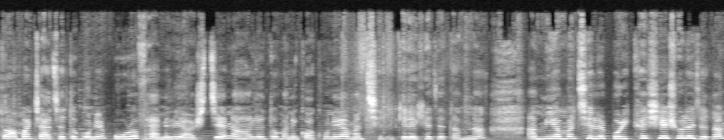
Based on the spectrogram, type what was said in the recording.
তো আমার চাচাতো বোনের পুরো ফ্যামিলি আসছে, নাহলে তো মানে কখনোই আমার ছেলেকে রেখে যেতাম না। আমি আমার ছেলের পরীক্ষা শেষ হলে যেতাম,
